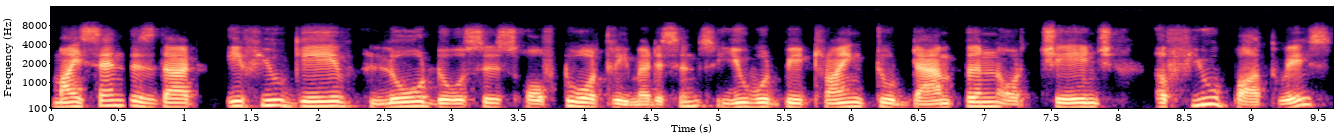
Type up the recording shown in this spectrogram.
my sense is that if you gave low doses of two or three medicines, you would be trying to dampen or change a few pathways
